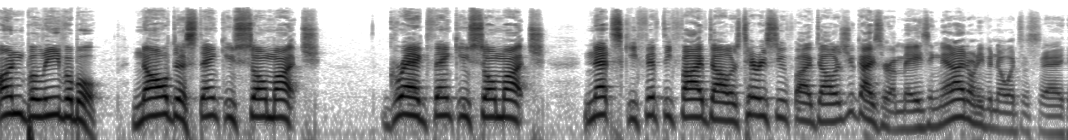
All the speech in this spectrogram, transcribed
Unbelievable. Naldus, thank you so much. Greg, thank you so much. Netsky, $55. Terry Sue, $5. You guys are amazing, man. I don't even know what to say.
